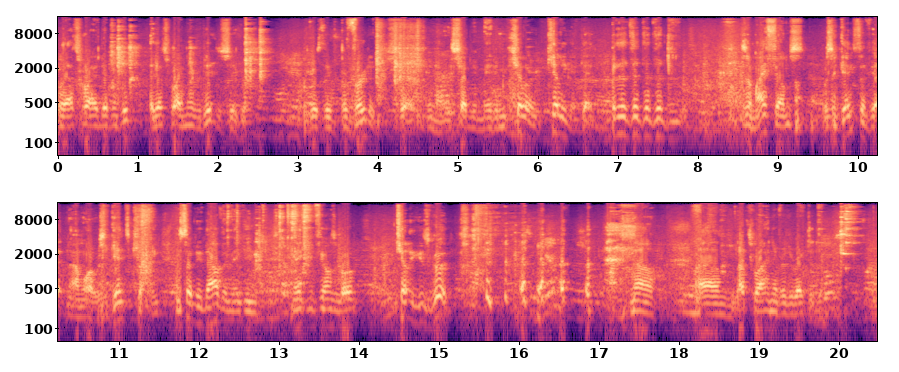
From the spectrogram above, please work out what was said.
Well, that's why I never did. That's why I never did the secret because they perverted story. You know, they suddenly made him killer, killing again. So my films was against the Vietnam War, was against killing, and suddenly now they're making making films about killing is good. no, um, that's why I never directed them.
